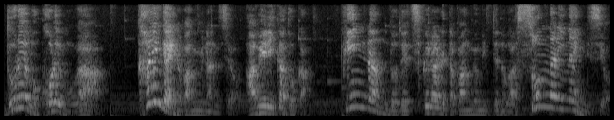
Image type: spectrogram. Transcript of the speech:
どれもこれもが海外の番組なんですよ。アメリカとか。フィンランドで作られた番組っていうのがそんなにないんですよ。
